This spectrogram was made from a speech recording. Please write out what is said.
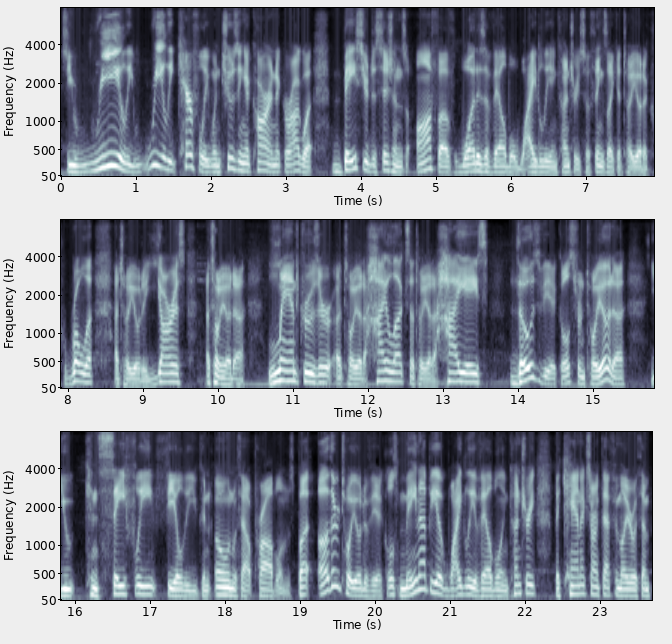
So you really, really carefully, when choosing a car in Nicaragua, base your decisions off of what is available widely in country. So things like a Toyota Corolla, a Toyota Yaris, a Toyota Land Cruiser, a Toyota Hilux, a Toyota Hiace, those vehicles from Toyota you can safely feel that you can own without problems. But other Toyota vehicles may not be uh, widely available in country, mechanics aren't that familiar with them,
